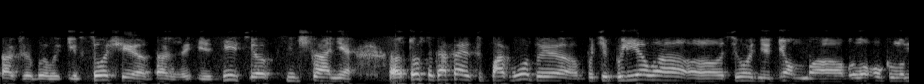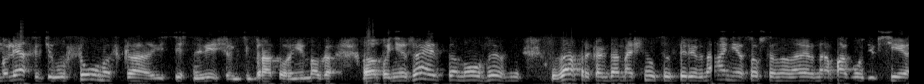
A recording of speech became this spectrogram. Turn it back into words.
также было и в Сочи, также и здесь, в Хинчхане. То, что касается погоды, потеплело, сегодня днем было около нуля, светило солнышко, естественно, вечером температура немного понижается, но уже завтра, когда начнутся соревнования, собственно, наверное, о погоде все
